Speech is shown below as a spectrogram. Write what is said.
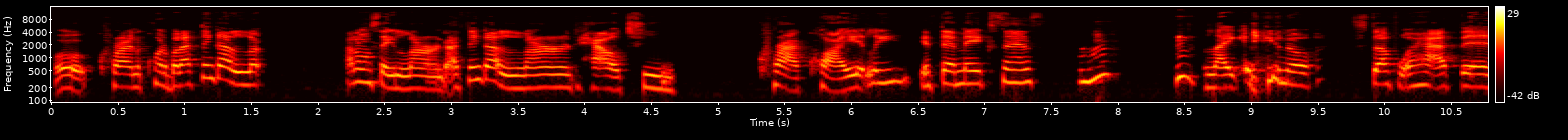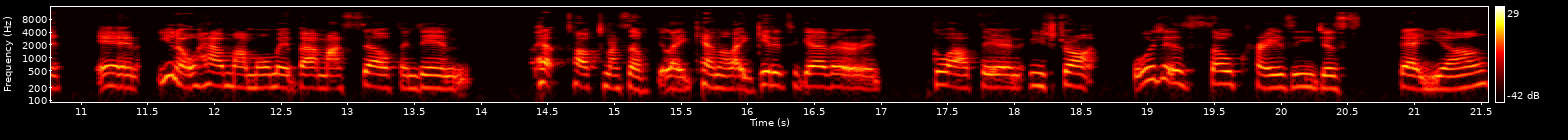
or crying in the corner. But I think I learned I don't say learned. I think I learned how to cry quietly, if that makes sense. Mm-hmm. Like, you know, stuff will happen and, you know, have my moment by myself and then pep talk to myself, like kind of like get it together and go out there and be strong, which is so crazy just that young.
